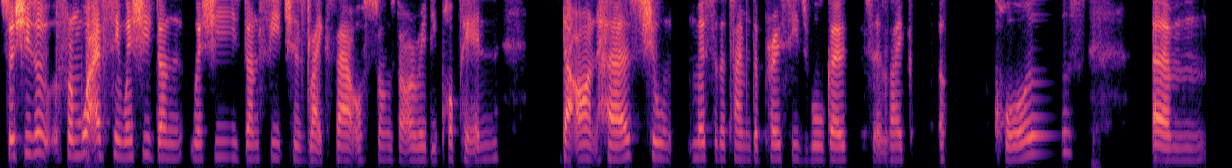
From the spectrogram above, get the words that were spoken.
So she's from what I've seen when she's done where she's done features like that or songs that already pop in that aren't hers. She'll most of the time the proceeds will go to like a cause. Um,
